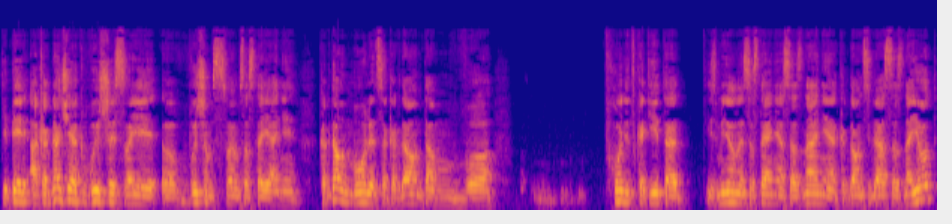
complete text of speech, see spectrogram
Теперь, а когда человек в, высшей своей, э, в высшем своем состоянии, когда он молится, когда он там в, входит в какие-то измененные состояния сознания, когда он себя осознает,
